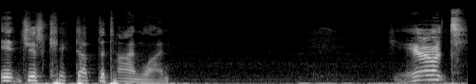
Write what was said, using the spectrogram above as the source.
it just kicked up the timeline. Yet.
